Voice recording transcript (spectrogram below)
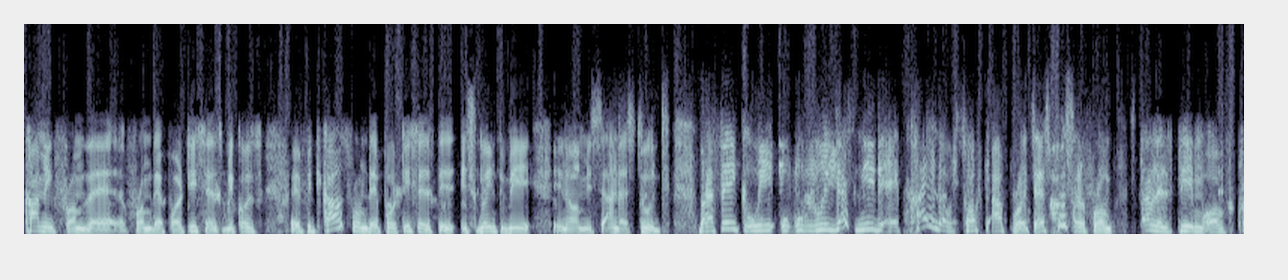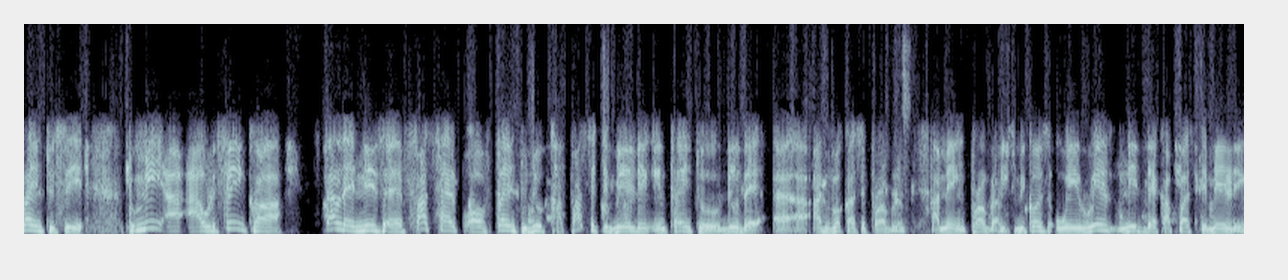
coming from the from the politicians because if it comes from the politicians, it's going to be you know misunderstood. But I think we we just need a kind of soft approach, especially from Stanley's team of trying to see. To me, I, I would think uh, Stanley needs a fast help of trying to do capacity building in trying to do the uh, uh advocacy problem. I mean programs because we really need the capacity building,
